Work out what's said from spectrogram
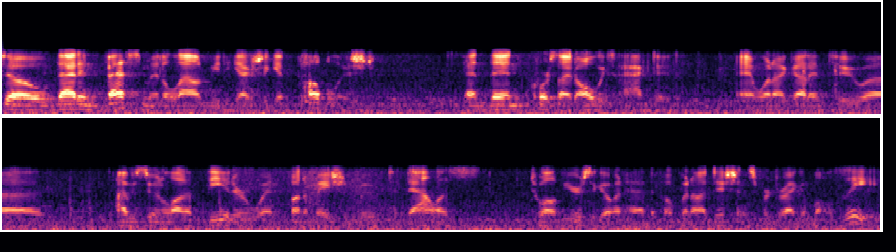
so that investment allowed me to actually get published. And then, of course, I'd always acted. And when I got into, uh, I was doing a lot of theater when Funimation moved to Dallas 12 years ago and had open auditions for Dragon Ball Z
